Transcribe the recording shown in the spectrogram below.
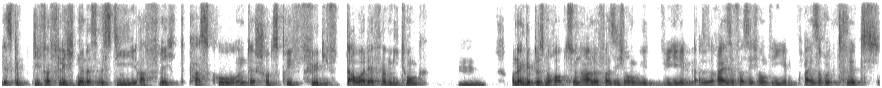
Es gibt die verpflichtende, das ist die Haftpflicht, Casco und der Schutzbrief für die Dauer der Vermietung. Mhm. Und dann gibt es noch optionale Versicherungen wie, wie also Reiseversicherung wie Reiserücktritt,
